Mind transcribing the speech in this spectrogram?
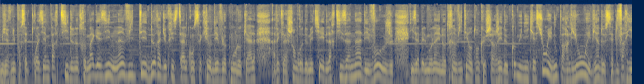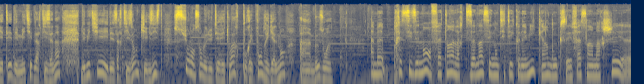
Bienvenue pour cette troisième partie de notre magazine L'invité de Radio Cristal consacré au développement local avec la Chambre de métier et de l'artisanat des Vosges. Isabelle Molin est notre invitée en tant que chargée de communication et nous parlions eh bien, de cette variété des métiers de l'artisanat, des métiers et des artisans qui existent sur l'ensemble du territoire pour répondre également à un besoin ah ben, précisément, en fait, hein, l'artisanat, c'est une entité économique, hein, donc c'est face à un marché. Euh,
